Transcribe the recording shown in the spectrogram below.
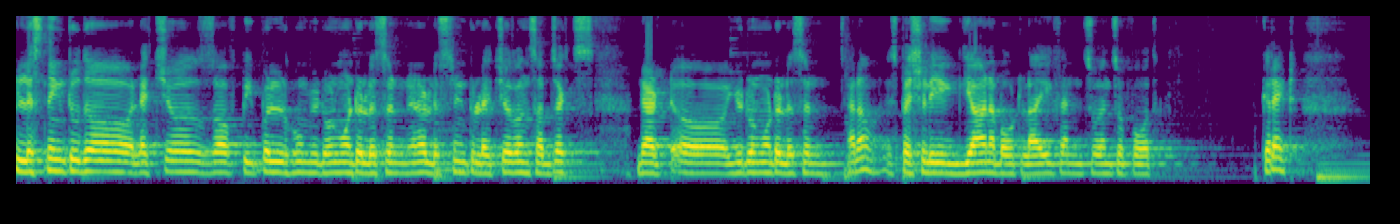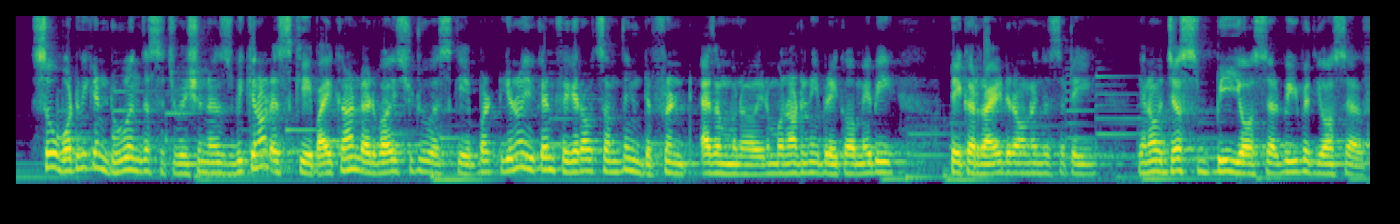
listening to the lectures of people whom you don't want to listen you know listening to lectures on subjects that uh, you don't want to listen you know especially gyan about life and so on and so forth. Correct? So what we can do in this situation is we cannot escape. I can't advise you to escape but you know you can figure out something different as a monotony breaker. Maybe take a ride around in the city you know just be yourself be with yourself.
